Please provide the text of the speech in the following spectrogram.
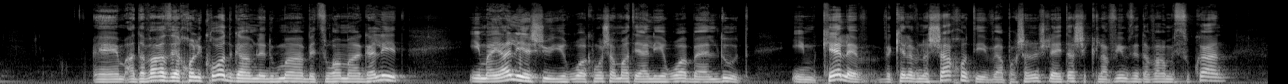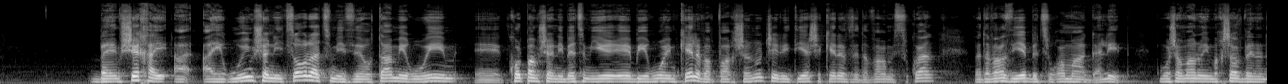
אמ, הדבר הזה יכול לקרות גם, לדוגמה, בצורה מעגלית. אם היה לי איזשהו אירוע, כמו שאמרתי, היה לי אירוע בילדות עם כלב, וכלב נשך אותי, והפרשנות שלי הייתה שכלבים זה דבר מסוכן, בהמשך האירועים שאני אצור לעצמי זה אותם אירועים, אה, כל פעם שאני בעצם אהיה באירוע עם כלב, הפרשנות שלי תהיה שכלב זה דבר מסוכן, והדבר הזה יהיה בצורה מעגלית. כמו שאמרנו, אם עכשיו בין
